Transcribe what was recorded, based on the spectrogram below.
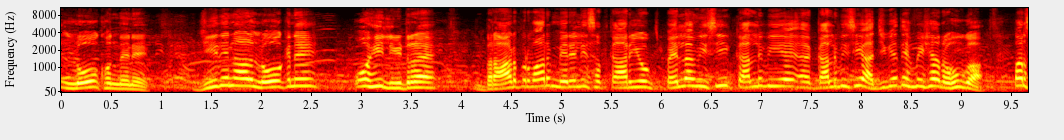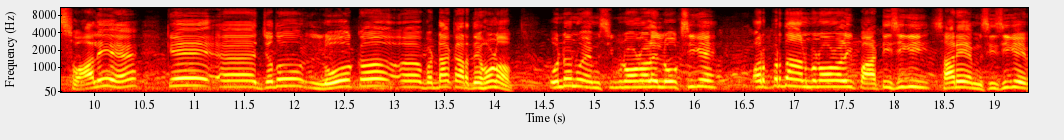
ਲੋਕ ਹੁੰਦੇ ਨੇ। ਜਿਹਦੇ ਨਾਲ ਲੋਕ ਨੇ ਉਹੀ ਲੀਡਰ ਹੈ। ਬਰਾੜ ਪਰਿਵਾਰ ਮੇਰੇ ਲਈ ਸਤਿਕਾਰਯੋਗ ਪਹਿਲਾਂ ਵੀ ਸੀ ਕੱਲ ਵੀ ਕੱਲ ਵੀ ਸੀ ਅੱਜ ਵੀ ਹੈ ਤੇ ਹਮੇਸ਼ਾ ਰਹੂਗਾ। ਪਰ ਸਵਾਲ ਇਹ ਹੈ ਕਿ ਜਦੋਂ ਲੋਕ ਵੱਡਾ ਕਰਦੇ ਹੋਣ ਉਹਨਾਂ ਨੂੰ ਐਮਸੀ ਬਣਾਉਣ ਵਾਲੇ ਲੋਕ ਸੀਗੇ ਔਰ ਪ੍ਰਧਾਨ ਬਣਾਉਣ ਵਾਲੀ ਪਾਰਟੀ ਸੀਗੀ ਸਾਰੇ ਐਮਸੀ ਸੀਗੇ।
